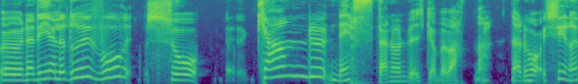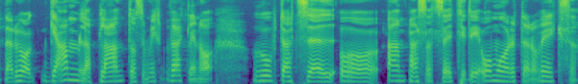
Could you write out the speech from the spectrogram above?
Eh, när det gäller druvor så eh, kan du nästan undvika att bevattna. När du har, I synnerhet när du har gamla plantor som liksom verkligen har rotat sig och anpassat sig till det området där de växer.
